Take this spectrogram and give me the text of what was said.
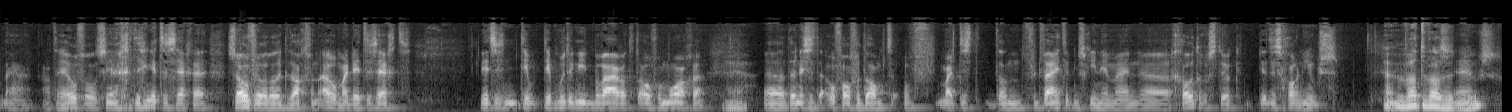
nou ja, had heel veel zinnige dingen te zeggen. Zoveel dat ik dacht van, oh, maar dit is echt, dit, is, dit, dit moet ik niet bewaren tot overmorgen. Ja. dan is het ofwel verdampt, of, maar het is, dan verdwijnt het misschien in mijn grotere stuk. Dit is gewoon nieuws. En wat was het En- nieuws?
